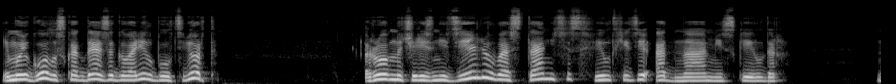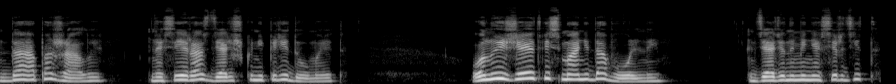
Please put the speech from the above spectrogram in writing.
и мой голос, когда я заговорил, был тверд. «Ровно через неделю вы останетесь в Филдхеде одна, мисс Килдер». «Да, пожалуй. На сей раз дядюшка не передумает». Он уезжает весьма недовольный. Дядя на меня сердит.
